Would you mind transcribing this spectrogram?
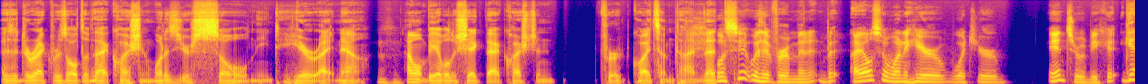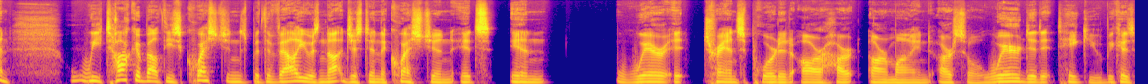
as a direct result of that question what does your soul need to hear right now Mm-hmm. i won't be able to shake that question for quite some time that's Well, sit with it for a minute, but I also want to hear what your answer would be. Again, we talk about these questions, but the value is not just in the question, it's in where it transported our heart, our mind, our soul. Where did it take you? Because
